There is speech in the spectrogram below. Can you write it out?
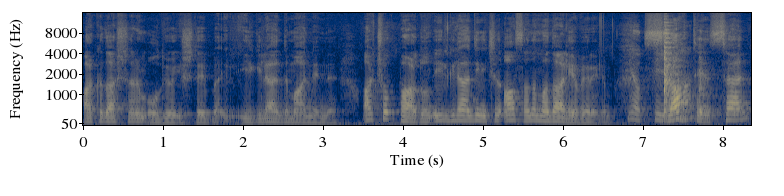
arkadaşlarım oluyor, işte ilgilendim annenle. Ay çok pardon, ilgilendiğin için al sana madalya verelim. Yok, değil ama- Zaten sen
